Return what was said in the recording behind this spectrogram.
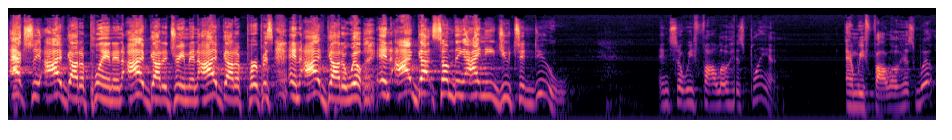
actually, I've got a plan, and I've got a dream, and I've got a purpose, and I've got a will, and I've got something I need you to do. And so we follow his plan and we follow his will.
